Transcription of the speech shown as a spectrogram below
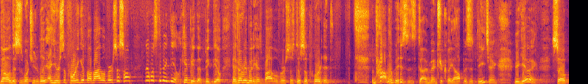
No, this is what you believe, and you're supporting it by Bible verses. So, you know, what's the big deal? It can't be that big deal if everybody has Bible verses to support it. The problem is, it's diametrically opposite teaching you're giving. So,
